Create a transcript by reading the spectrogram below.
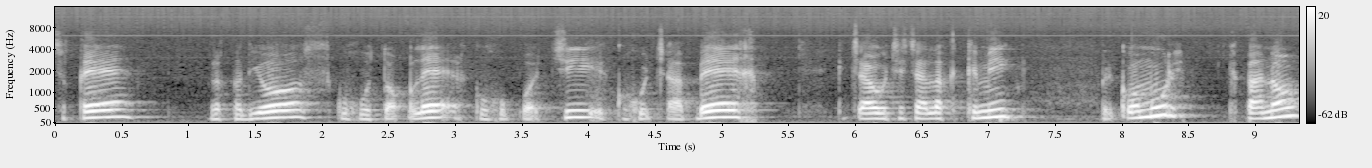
تقى رق Dios كوخو تقلق كوخو بوتشي كوخو تشابيخ كتشاو تشالق كميك بركومول كقانو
